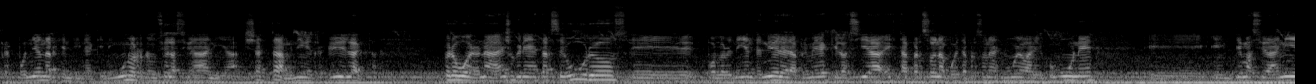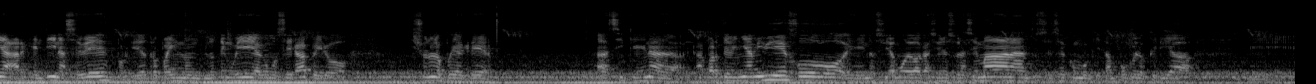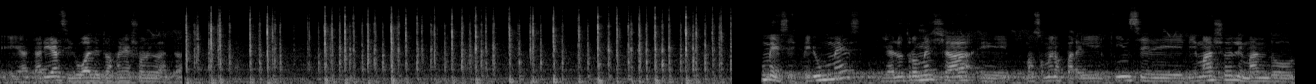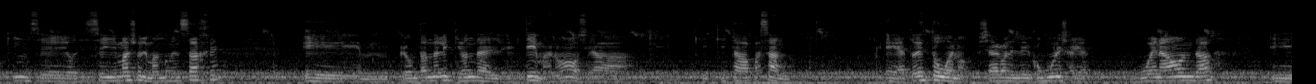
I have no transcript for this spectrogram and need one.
respondían de Argentina que ninguno renunció a la ciudadanía, ya está, me tienen que transcribir el acta. Pero bueno, nada, ellos querían estar seguros, eh, por lo que tenía entendido era la primera vez que lo hacía esta persona, porque esta persona es nueva en el comune. Eh, en tema ciudadanía, Argentina se ve, porque de otro país no, tengo idea cómo será, pero yo no lo podía creer. Así que nada, aparte venía mi viejo, eh, nos íbamos de vacaciones una semana, entonces es como que tampoco los quería atarearse, igual de todas maneras yo no iba a estar. un mes, esperé un mes y al otro mes ya, eh, más o menos para el 15 de, mayo, le mando 15 o 16 de mayo, le mando un mensaje eh, preguntándole qué onda el, tema, ¿no? O sea, qué, estaba pasando. Eh, a todo esto, bueno, ya con el del común ya había buena onda.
